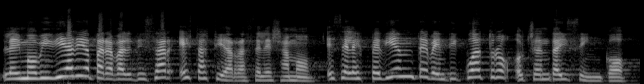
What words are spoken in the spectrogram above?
La inmobiliaria para privatizar estas tierras se le llamó. Es el expediente 2485,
